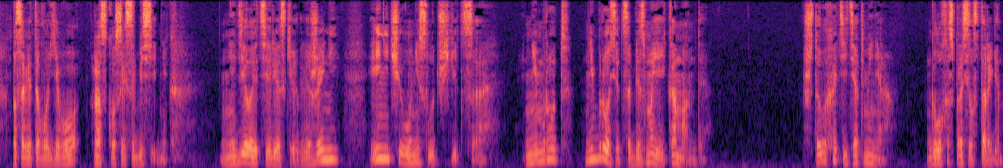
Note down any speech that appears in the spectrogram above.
— посоветовал его раскосый собеседник. «Не делайте резких движений, и ничего не случится. Немрод не бросится без моей команды». «Что вы хотите от меня?» — глухо спросил Старыгин.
